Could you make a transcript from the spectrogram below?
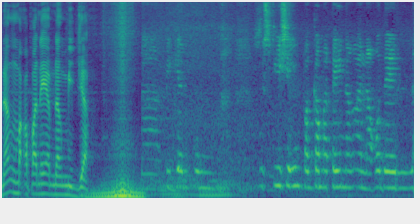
ng makapanayam ng media. na bigyan kong justisya yung pagkamatay ng anak ko dahil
